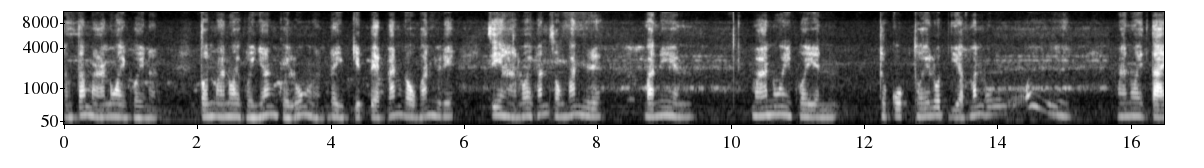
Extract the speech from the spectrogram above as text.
ตั้งแต่หมาน้อยข้อยน่ะ ตอนมาหน้อยข้อยยังข้อยลงอะได้7 8,000 9,000อยู่เดะ4 500 1,000 2,000อยู่เดะบัดนี้อันมาน้อยข่อยอันตะกบถอยรถเหยียบมันโอ้ยมาน้อยตาย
